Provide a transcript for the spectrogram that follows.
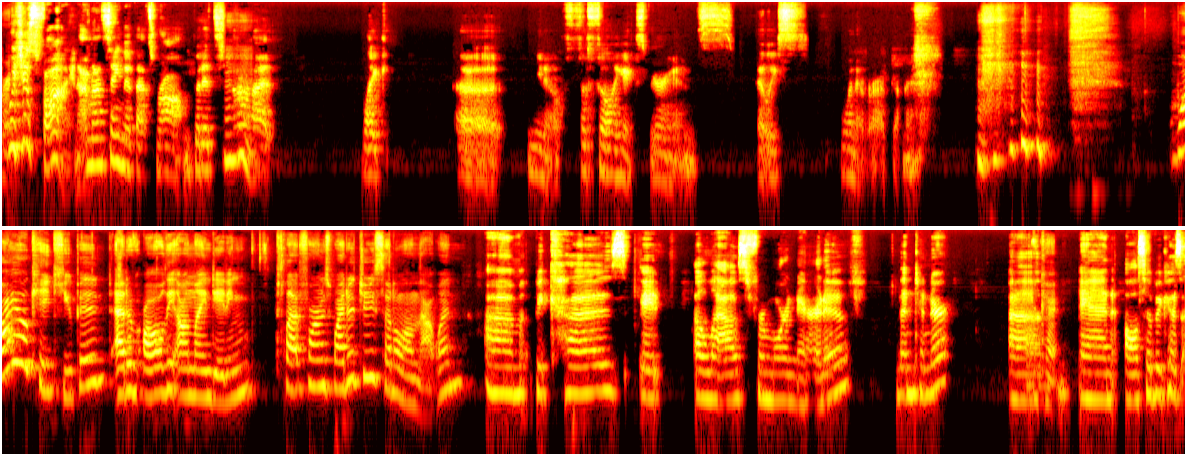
right. which is fine. I'm not saying that that's wrong but it's mm-hmm. not like a you know fulfilling experience at least whenever i've done it. Why OkCupid? Out of all the online dating platforms why did you settle on that one? Um because it allows for more narrative than Tinder. Um, okay. And also because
